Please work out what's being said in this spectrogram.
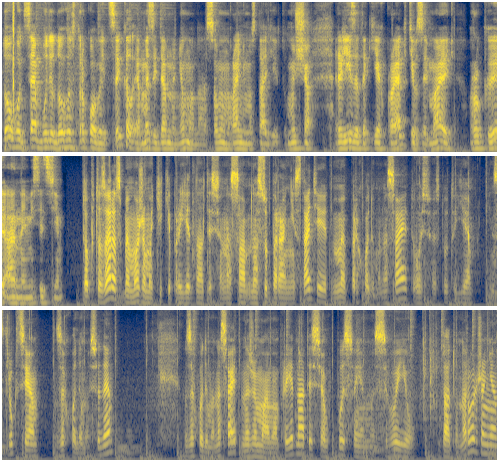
Довго це буде довгостроковий цикл, і ми зайдемо на ньому на самому ранньому стадії, тому що релізи таких проєктів займають роки, а не місяці. Тобто зараз ми можемо тільки приєднатися на сам на суперранній стадії. Ми переходимо на сайт. Ось ось тут є інструкція. Заходимо сюди. Заходимо на сайт, нажимаємо приєднатися, вписуємо свою дату народження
